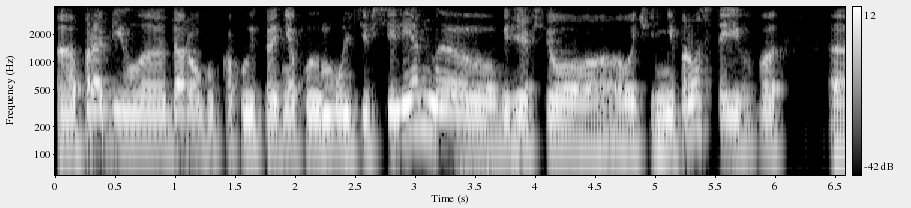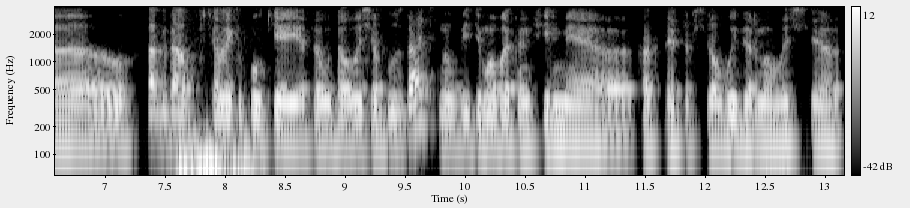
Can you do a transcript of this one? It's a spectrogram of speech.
э, пробил дорогу в какую-то некую мультивселенную, где все очень непросто, и в Э, тогда в «Человеке-пауке» это удалось обуздать, но, видимо, в этом фильме э, как-то это все вывернулось, э,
